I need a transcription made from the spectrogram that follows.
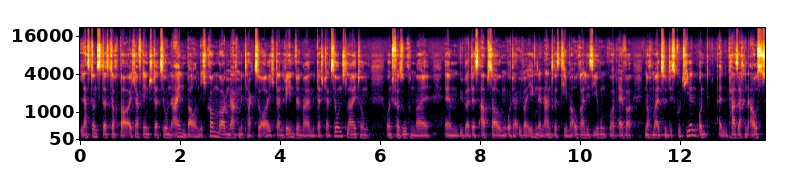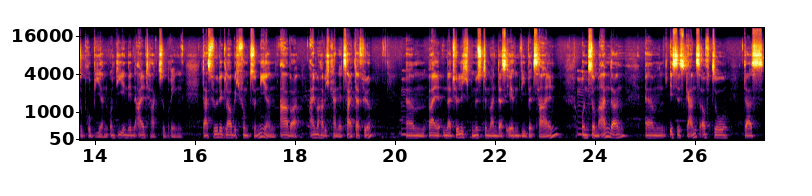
lasst uns das doch bei euch auf den Stationen einbauen. Ich komme morgen mhm. Nachmittag zu euch, dann reden wir mal mit der Stationsleitung und versuchen mal ähm, über das Absaugen oder über irgendein anderes Thema, Oralisierung, whatever, nochmal zu diskutieren und ein paar Sachen auszuprobieren und die in den Alltag zu bringen. Das würde, glaube ich, funktionieren. Aber einmal habe ich keine Zeit dafür Mhm. Ähm, weil natürlich müsste man das irgendwie bezahlen. Mhm. Und zum anderen ähm, ist es ganz oft so, dass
